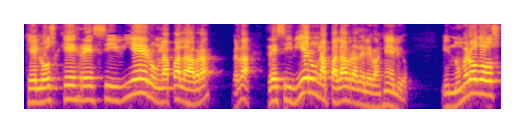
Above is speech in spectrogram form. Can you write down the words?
que los que recibieron la palabra, ¿verdad? Recibieron la palabra del Evangelio. Y número dos,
